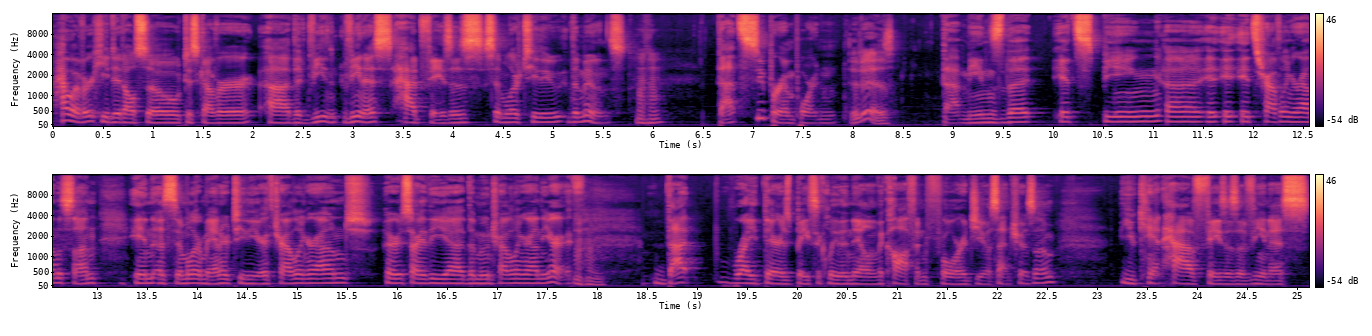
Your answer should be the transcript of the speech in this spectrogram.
however he did also discover uh, that Ve- venus had phases similar to the moon's that's super important It is. That means that it's being uh, it, it- it's traveling around the sun in a similar manner to the Earth traveling around, or sorry, the uh, the moon traveling around the Earth. That right there is basically the nail in the coffin for geocentrism. You can't have phases of Venus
